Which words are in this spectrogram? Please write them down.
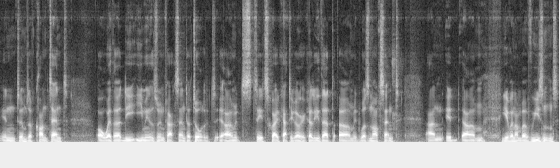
in terms of content or whether the emails were in fact sent at all. It, um, it states quite categorically that um, it was not sent, and it um, gave a number of reasons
